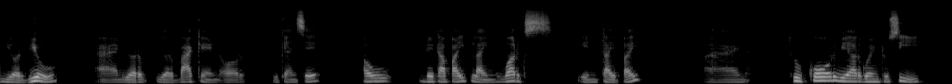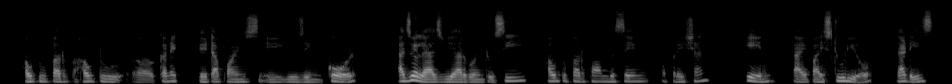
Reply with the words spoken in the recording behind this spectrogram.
your view and your your backend, or you can say how data pipeline works in Taipy. And through code, we are going to see how to how to uh, connect data points using code, as well as we are going to see how to perform the same operation in Taipy Studio, that is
